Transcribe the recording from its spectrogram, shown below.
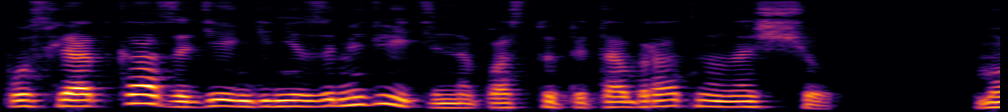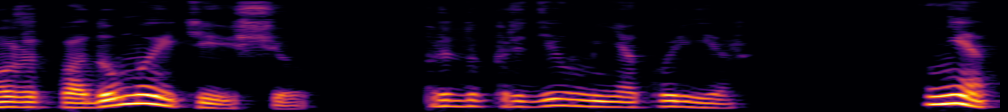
После отказа деньги незамедлительно поступят обратно на счет. Может, подумаете еще? — предупредил меня курьер. Нет,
